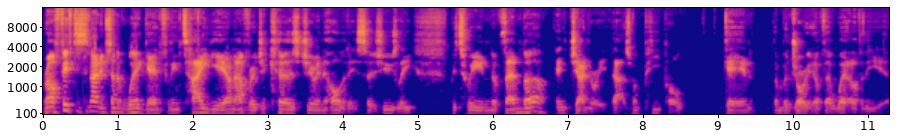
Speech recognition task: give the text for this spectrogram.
Around 50 to 90% of weight gain for the entire year on average occurs during the holidays. So it's usually between November and January. That's when people gain the majority of their weight over the year.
